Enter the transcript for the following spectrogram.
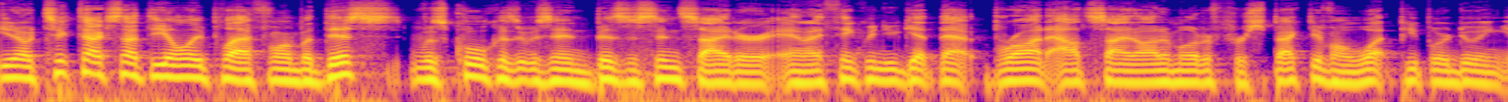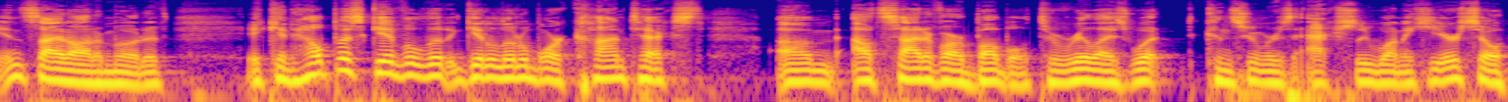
you know, TikTok's not the only platform, but this was cool because it was in Business Insider. And I think when you get that broad outside automotive perspective on what people are doing inside automotive, it can help us give a little get a little more context um, outside of our bubble to realize what consumers actually want to hear. So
